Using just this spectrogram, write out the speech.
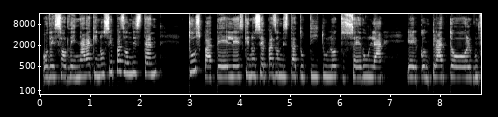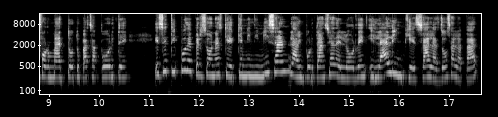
o desordenada, que no sepas dónde están tus papeles, que no sepas dónde está tu título, tu cédula, el contrato, algún formato, tu pasaporte. Ese tipo de personas que, que minimizan la importancia del orden y la limpieza, las dos a la par,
